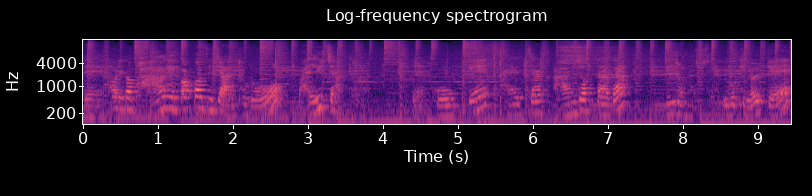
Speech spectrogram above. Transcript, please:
네, 허리가 과하게 꺾어지지 않도록 말리지 않도록 네, 곱게 살짝 앉았다가 일어나 주세요. 이렇게 10개.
